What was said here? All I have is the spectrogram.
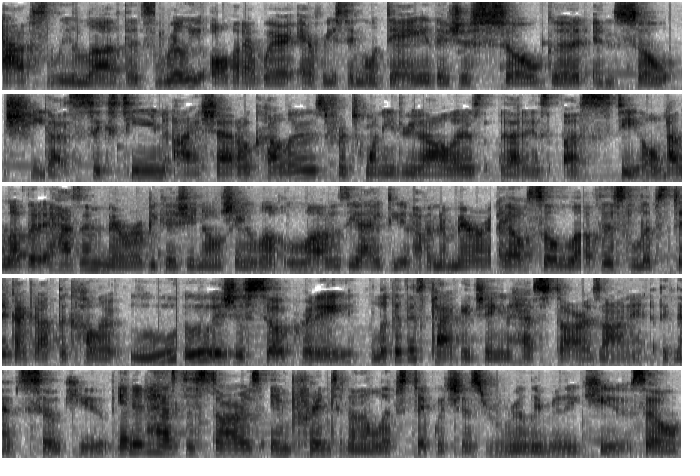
absolutely love. That's really all that I wear every single day. They're just so good and so cheap. Got 16 eyeshadow colors for $23. That is a steal. I love that it has a mirror because you know Shayla loves the idea of having a mirror. I also love this lipstick. I got the color Ooh. Ooh is just so pretty. Look at this packaging, it has stars on it. I think that's so cute. And it has the stars imprinted on the lipstick, which is really, really cute. So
